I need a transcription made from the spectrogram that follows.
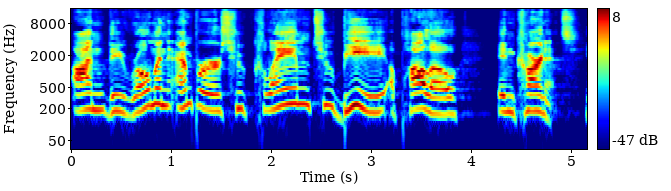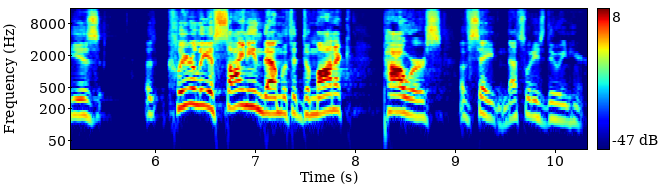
on the Roman emperors who claim to be Apollo incarnate. He is clearly assigning them with the demonic powers of Satan. That's what he's doing here.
